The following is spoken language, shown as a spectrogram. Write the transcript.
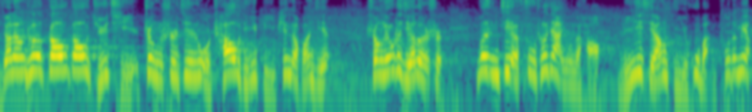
将辆车高高举起，正式进入抄底比拼的环节。省流的结论是：问界副车架用得好，理想底护板铺得妙。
